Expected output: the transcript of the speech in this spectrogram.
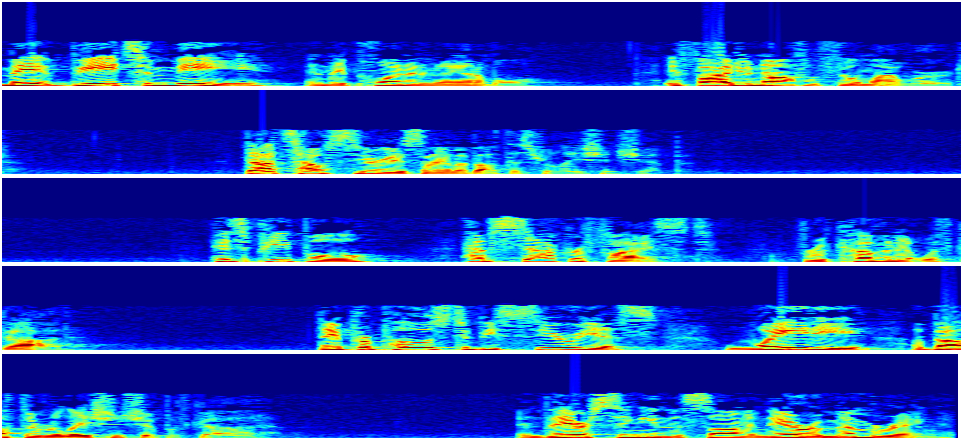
May it be to me, and they point at an animal, if I do not fulfill my word. That's how serious I am about this relationship. His people have sacrificed for a covenant with God. They propose to be serious weighty about their relationship with God. And they are singing the song and they are remembering.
